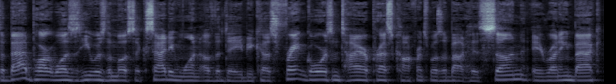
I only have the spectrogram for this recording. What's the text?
the bad part was he was the most exciting one of the day because Frank Gore's entire press conference was about his son, a running back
